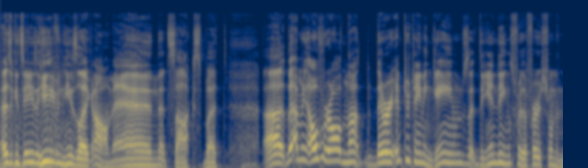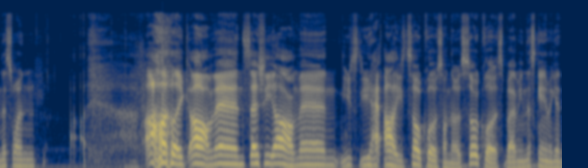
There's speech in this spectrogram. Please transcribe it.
as you can see, he even he's like, oh man, that sucks. But, uh, but I mean, overall, not they were entertaining games. The endings for the first one and this one, oh, like oh man, Cechi, oh man, you you ha- oh he's so close on those, so close. But I mean, this game again,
